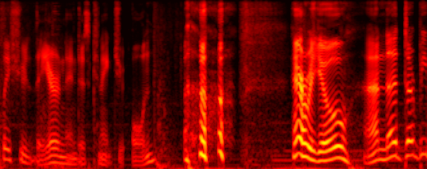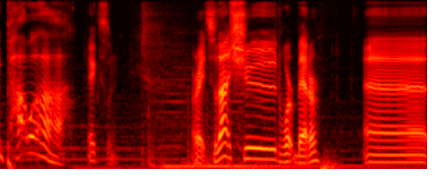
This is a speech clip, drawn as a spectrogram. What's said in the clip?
place you there and then just connect you on? Here we go. And there be power. Excellent. Alright, so that should work better. Uh,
